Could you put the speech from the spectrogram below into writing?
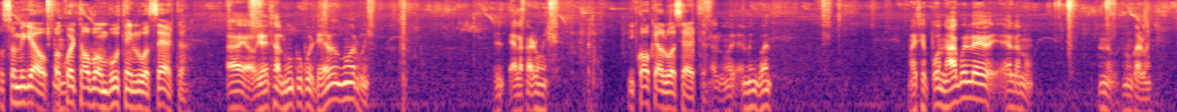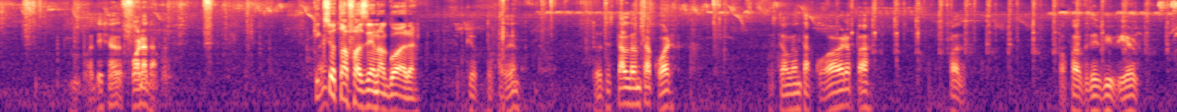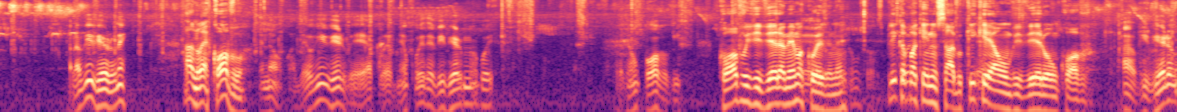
Ô, seu Miguel, para cortar o bambu tem lua certa? Ah, é, essa lua que eu cortei, ela não é ruim. Ela é caronte. E qual que é a lua certa? A lua é minguante. Mas se pôr na água, ela, ela não, não, não garante. Não pode deixar fora d'água. O que, que o senhor está fazendo agora? O que eu estou fazendo? Estou instalando a corda. Instalando a corda para fazer, fazer viveiro. Para viveiro, né? Ah, não é covo? Não, é o viveiro. É a mesma coisa, é viveiro a mesma coisa. Fazer um covo aqui. Covo e viveiro é a mesma é, coisa, né? Explica para quem não sabe, o que é. que é um viveiro ou um covo? Ah, o viveiro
